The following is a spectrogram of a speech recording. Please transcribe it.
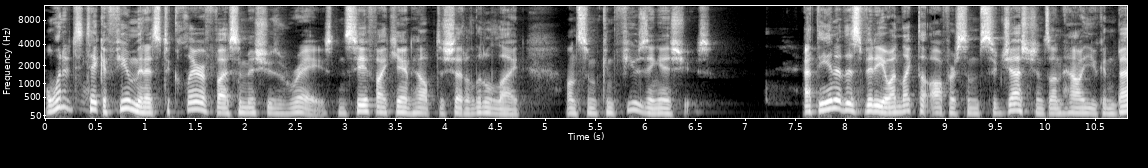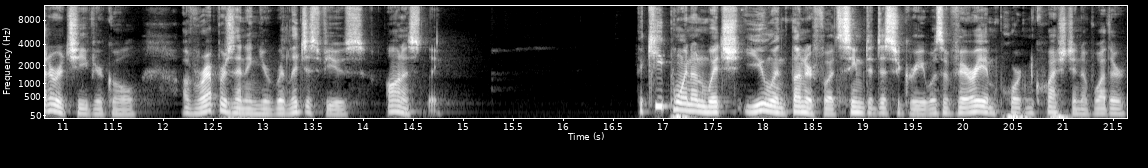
I wanted to take a few minutes to clarify some issues raised and see if I can't help to shed a little light on some confusing issues. At the end of this video, I'd like to offer some suggestions on how you can better achieve your goal of representing your religious views honestly. The key point on which you and Thunderfoot seemed to disagree was a very important question of whether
